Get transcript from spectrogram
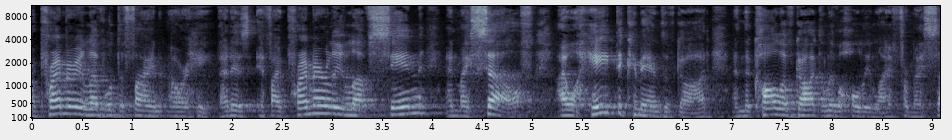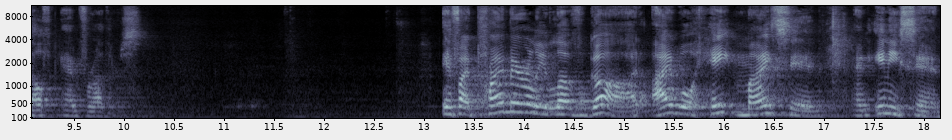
Our primary love will define our hate. That is, if I primarily love sin and myself, I will hate the commands of God and the call of God to live a holy life for myself and for others. If I primarily love God, I will hate my sin and any sin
